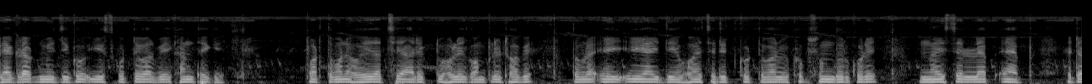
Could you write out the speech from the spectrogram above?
ব্যাকগ্রাউন্ড মিউজিকও ইউজ করতে পারবে এখান থেকে। বর্তমানে হয়ে যাচ্ছে আর একটু হলেই কমপ্লিট হবে। তোমরা এই এআই দিয়ে ভয়েস এডিট করতে পারবে খুব সুন্দর করে। নাইসেল ল্যাব অ্যাপ এটা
